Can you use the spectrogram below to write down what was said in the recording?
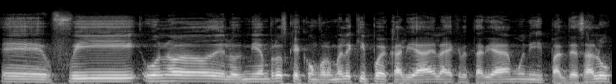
eh, fui uno de los miembros que conformó el equipo de calidad de la Secretaría Municipal de Salud.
